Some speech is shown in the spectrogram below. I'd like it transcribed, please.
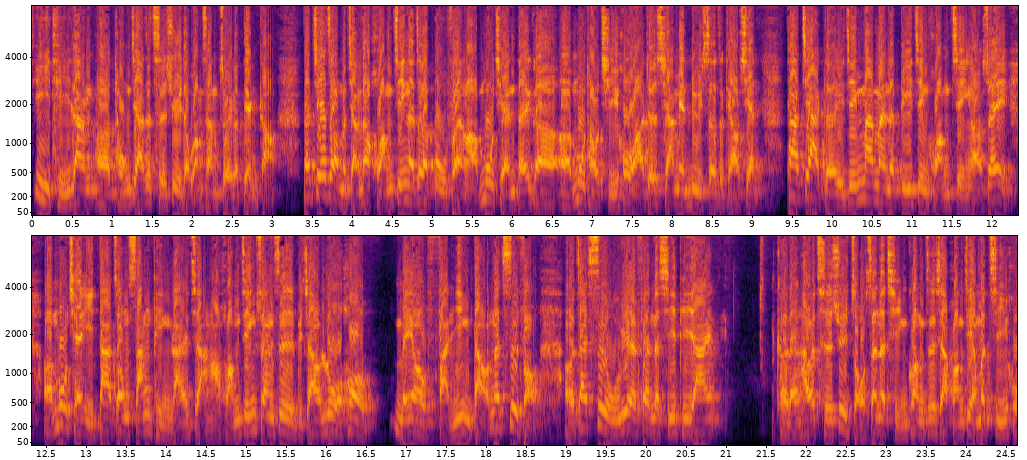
议题让呃铜价是持续的往上做一个垫高。那接着我们讲到黄金的这个部分啊，目前的一个呃木头期货啊，就是下面绿色这条线，它价格已经慢慢的逼近黄金啊，所以呃目前以大宗商品来讲啊，黄金算是比较落后，没有反应到。那是否呃在四五月份的 CPI？可能还会持续走升的情况之下，黄金有没有机会？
